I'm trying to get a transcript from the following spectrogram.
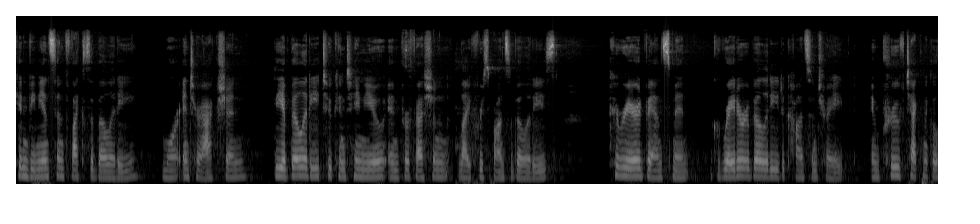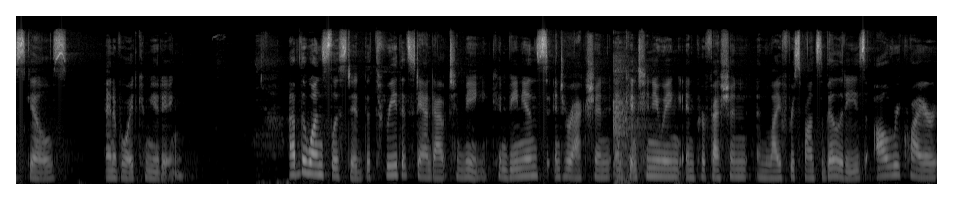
convenience and flexibility, more interaction, the ability to continue in profession life responsibilities, career advancement, greater ability to concentrate, improve technical skills, and avoid commuting. Of the ones listed, the three that stand out to me, convenience, interaction, and continuing in profession and life responsibilities, all require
